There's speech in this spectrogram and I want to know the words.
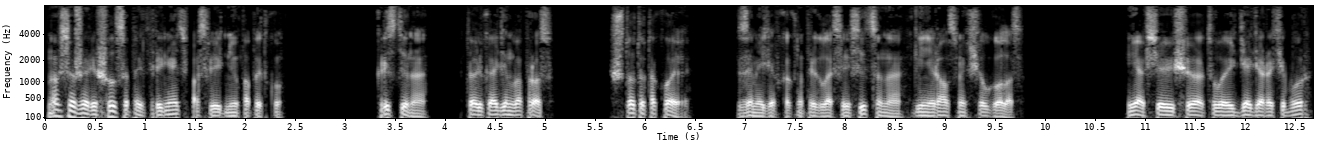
но все же решился предпринять последнюю попытку. «Кристина, только один вопрос. Что ты такое?» Заметив, как напряглась Лисицына, генерал смягчил голос. «Я все еще твой дядя Ратибор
